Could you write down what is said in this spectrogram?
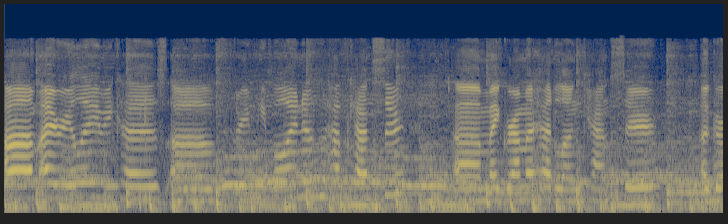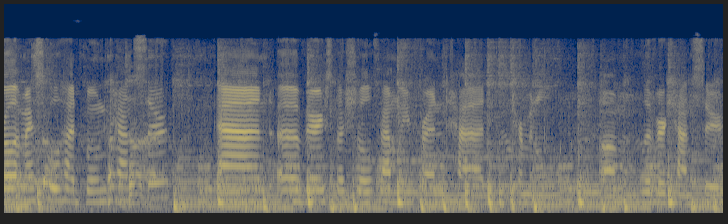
Um, I relay because of three people I know who have cancer. Um, my grandma had lung cancer, a girl at my school had bone cancer, and a very special family friend had terminal um, liver cancer.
